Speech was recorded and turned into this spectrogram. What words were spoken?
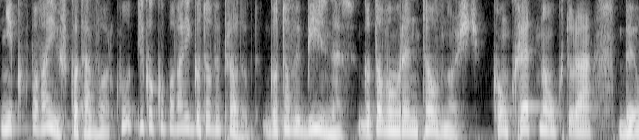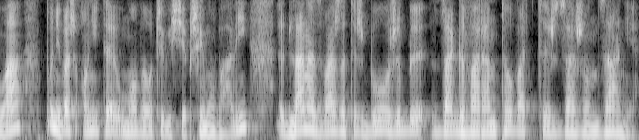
nie kupowali już kota w worku, tylko kupowali gotowy produkt, gotowy biznes, gotową rentowność, konkretną, która była, ponieważ oni te umowy oczywiście przyjmowali. Dla nas ważne też było, żeby zagwarantować też zarządzanie.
